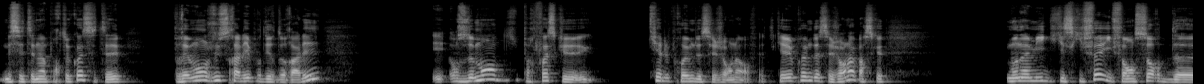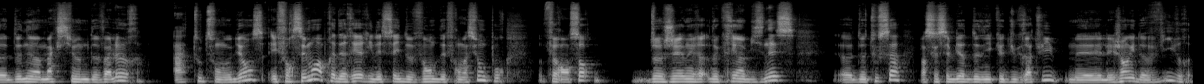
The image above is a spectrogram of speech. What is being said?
mais c'était n'importe quoi, c'était vraiment juste râler pour dire de râler. Et on se demande parfois ce que, quel est le problème de ces gens-là en fait? Quel est le problème de ces gens-là? Parce que mon ami, qu'est-ce qu'il fait? Il fait en sorte de donner un maximum de valeur à toute son audience, et forcément, après, derrière, il essaye de vendre des formations pour faire en sorte de, créer un business euh, de tout ça. Parce que c'est bien de donner que du gratuit, mais les gens, ils doivent vivre.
